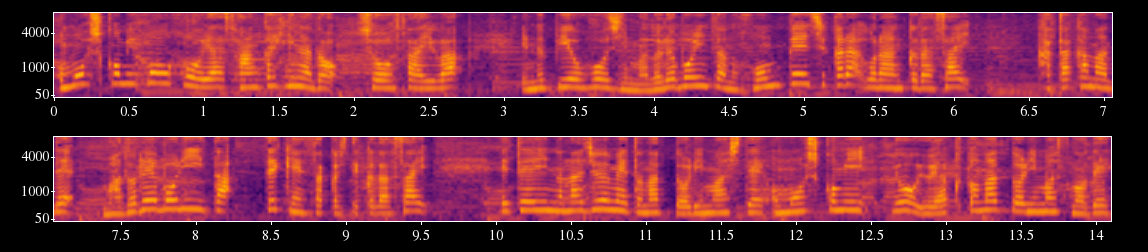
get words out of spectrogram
お申し込み方法や参加費など詳細は NPO 法人マドレボニータのホームページからご覧ください。カタカナでマドレボニータで検索してください。定員70名となっておりましてお申し込み用予約となっておりますので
